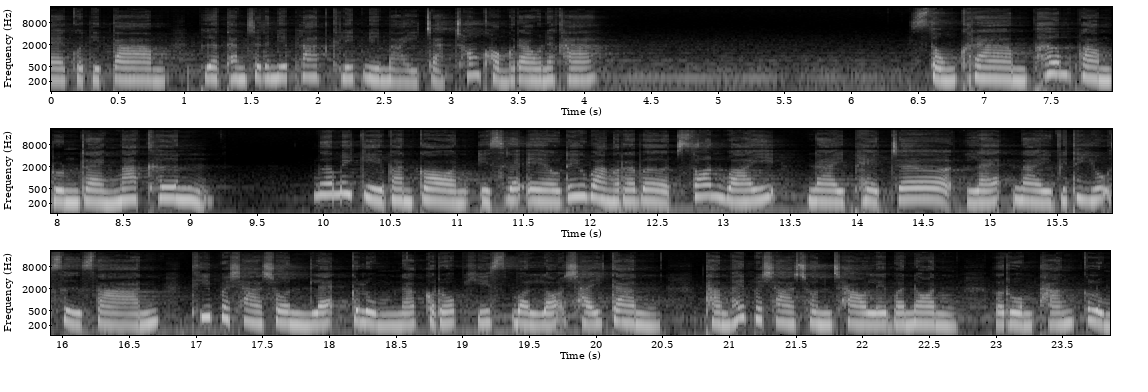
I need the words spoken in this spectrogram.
ร์ กดติดตาม เพื่อท่านจะได้ไม่พลาดคลิปใหม่ๆ จากช่องของเรานะคะ สงครามเพิ่มความรุนแรงมากขึ้น เมื่อไม่กี่วันก่อน อิสราเอลได้วางระเบิดซ่อนไว้ในเพจเจอร์ และในวิทยุสื่อสาร ที่ประชาชนและกลุ่มนักรบฮิสบอลเลาะใช้กันทำให้ประชาชนชาวเลบานอน รวมทั้งกลุ่ม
